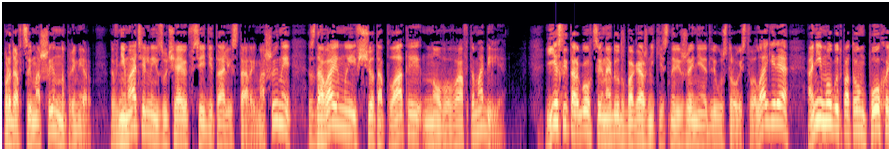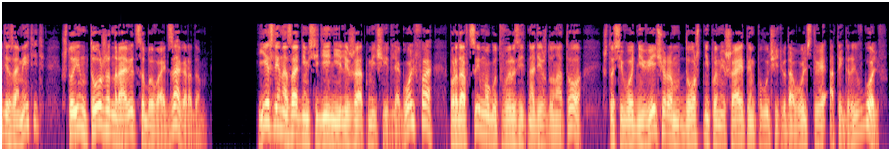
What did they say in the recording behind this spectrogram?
Продавцы машин, например, внимательно изучают все детали старой машины, сдаваемые в счет оплаты нового автомобиля. Если торговцы найдут в багажнике снаряжение для устройства лагеря, они могут потом походя заметить, что им тоже нравится бывать за городом. Если на заднем сидении лежат мячи для гольфа, продавцы могут выразить надежду на то, что сегодня вечером дождь не помешает им получить удовольствие от игры в гольф.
